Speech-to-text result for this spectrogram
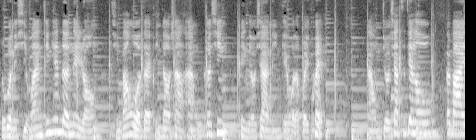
如果你喜欢今天的内容，请帮我在频道上按五颗星，并留下您给我的回馈。那我们就下次见喽，拜拜。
